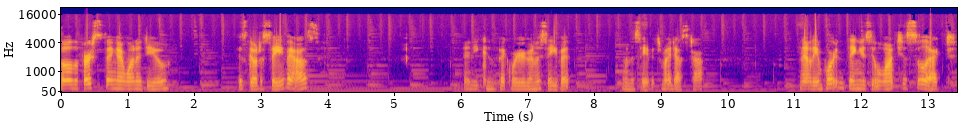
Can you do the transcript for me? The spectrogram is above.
So the first thing I want to do is go to Save As, and you can pick where you're going to save it. I'm going to save it to my desktop. Now the important thing is you'll want to select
